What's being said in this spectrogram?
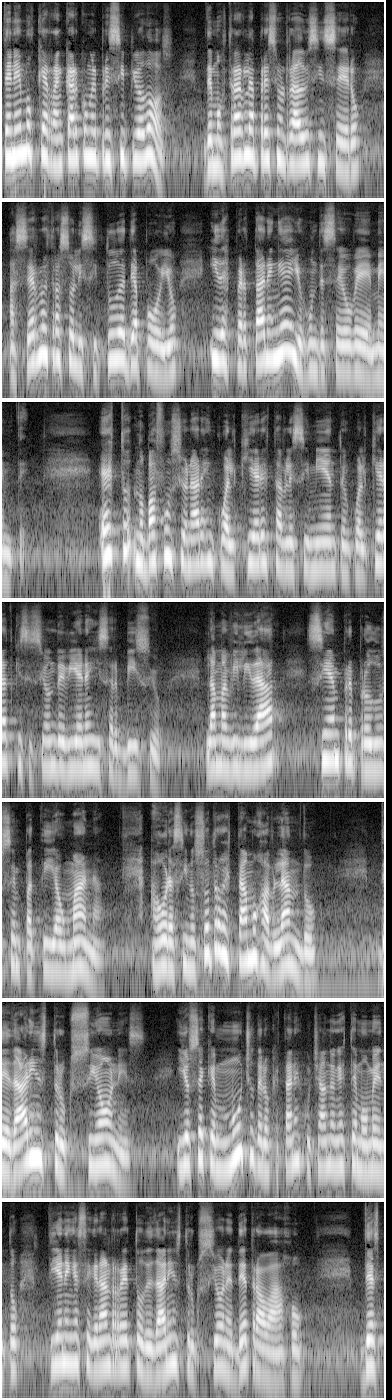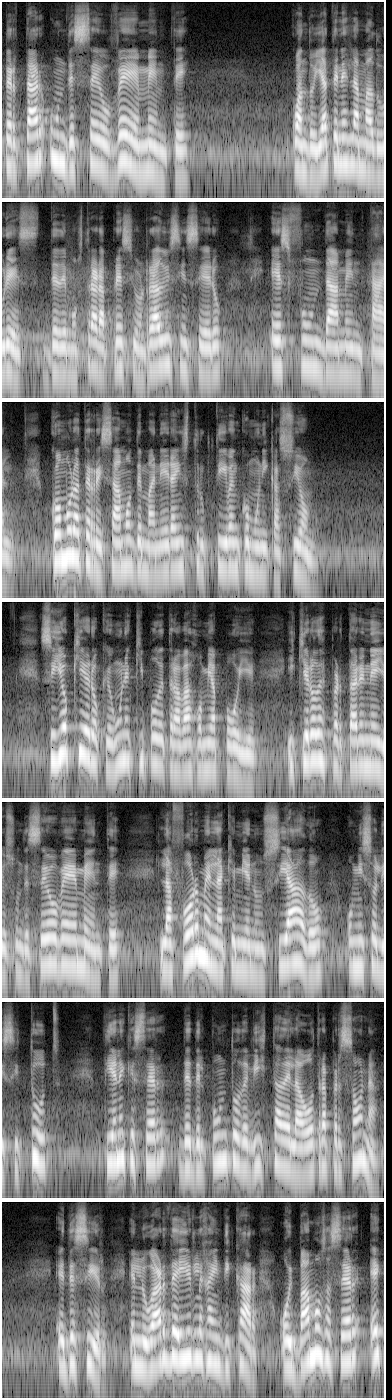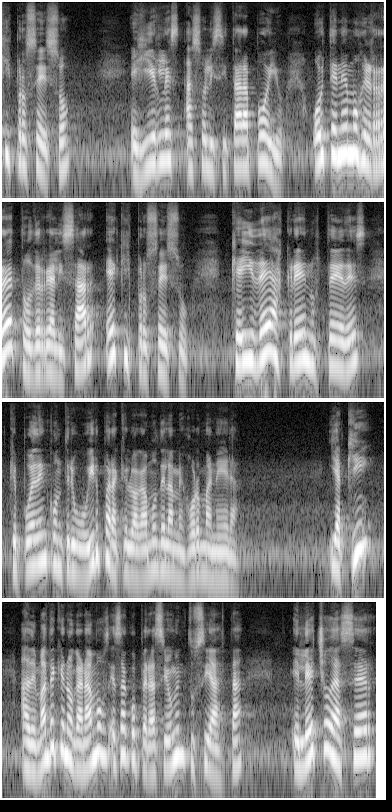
tenemos que arrancar con el principio 2, demostrarle aprecio honrado y sincero, hacer nuestras solicitudes de apoyo y despertar en ellos un deseo vehemente. Esto nos va a funcionar en cualquier establecimiento, en cualquier adquisición de bienes y servicios. La amabilidad siempre produce empatía humana. Ahora, si nosotros estamos hablando de dar instrucciones, y yo sé que muchos de los que están escuchando en este momento tienen ese gran reto de dar instrucciones de trabajo, despertar un deseo vehemente, cuando ya tenés la madurez de demostrar aprecio honrado y sincero, es fundamental. ¿Cómo lo aterrizamos de manera instructiva en comunicación? Si yo quiero que un equipo de trabajo me apoye y quiero despertar en ellos un deseo vehemente, la forma en la que mi enunciado o mi solicitud tiene que ser desde el punto de vista de la otra persona. Es decir, en lugar de irles a indicar, hoy vamos a hacer X proceso, es irles a solicitar apoyo. Hoy tenemos el reto de realizar X proceso. ¿Qué ideas creen ustedes que pueden contribuir para que lo hagamos de la mejor manera? Y aquí además de que nos ganamos esa cooperación entusiasta, el hecho de hacer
